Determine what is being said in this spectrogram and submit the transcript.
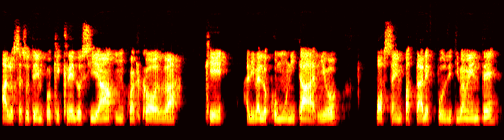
allo stesso tempo che credo sia un qualcosa che a livello comunitario possa impattare positivamente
